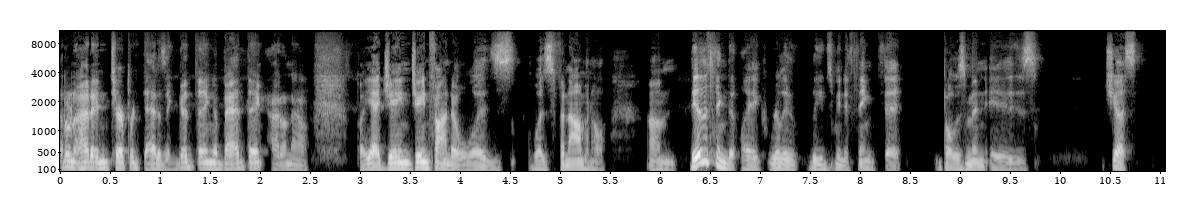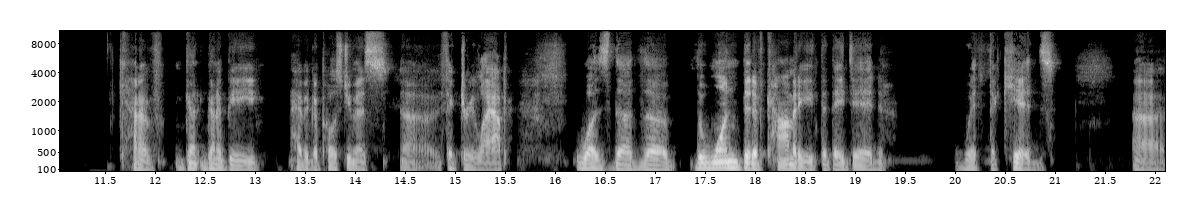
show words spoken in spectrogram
I, don't, know how to interpret that as a good thing, a bad thing. I don't know. But yeah, Jane, Jane Fonda was, was phenomenal. Um, the other thing that like really leads me to think that Boseman is just kind of going to be having a posthumous uh, victory lap was the the the one bit of comedy that they did with the kids uh,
